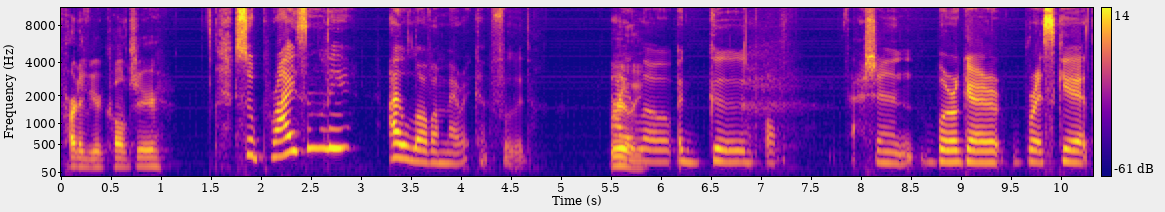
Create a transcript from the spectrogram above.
part of your culture? Surprisingly, I love American food. Really? I love a good old fashioned burger, brisket,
